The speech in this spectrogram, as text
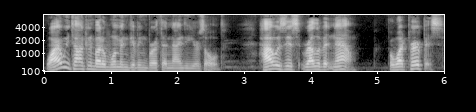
why are we talking about a woman giving birth at 90 years old? How is this relevant now? For what purpose?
